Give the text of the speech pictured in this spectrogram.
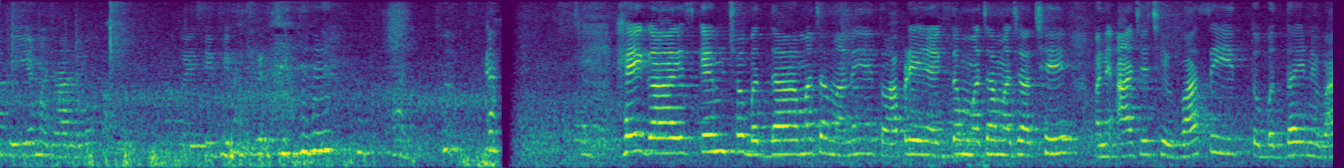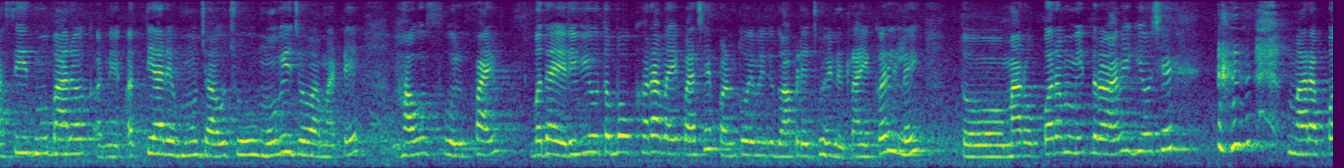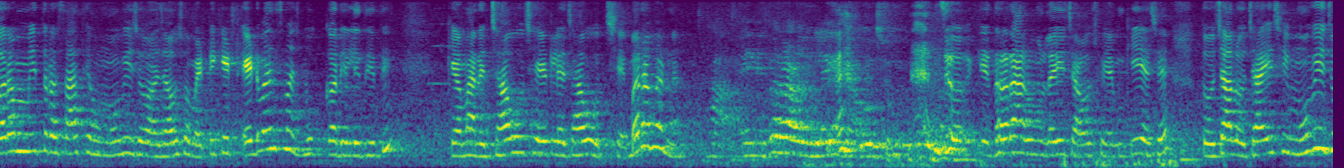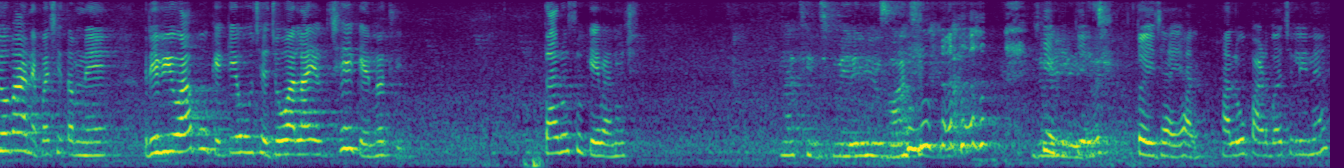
નથી, એમ જ હાલે તો એ સીધી નથી હે ગાઈસ, કેમ છો બધા? મજામાં ને? તો આપણે એકદમ મજા મજા છે. અને આજે છે વાસી ઈદ તો બધાને વાસી ઈદ મુબારક. અને અત્યારે હું જાઉં છું મૂવી જોવા માટે હાઉસફુલ ફાઇવ બધાએ રિવ્યૂ તો બહુ ખરાબ આપ્યા છે, પણ તોય મેં કીધું આપણે જોઈને ટ્રાય કરી લઈ. તો મારો પરમ મિત્ર આવી ગયો છે. મારા પરમ મિત્ર સાથે હું મૂવી જોવા જાઉં છું. મેં ટિકિટ એડવાન્સમાં જ બુક કરી લીધી હતી કે અમારે જવું છે એટલે જવું જ છે. બરાબર ને? હા એને ધરાળું લઈ છું. જો કે ધરાળ હું લઈ જાઉં છું એમ કહે છે. તો ચાલો જાય છે મૂવી જોવા અને પછી તમને રિવ્યૂ આપું કે કેવું છે જોવા લાયક છે કે નથી. તારું શું કહેવાનું છે? નથી જ મેં રિવ્યુઝ વાંચી? તોય જાય હાલ. હાલ ઉપાડ બચલીને.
